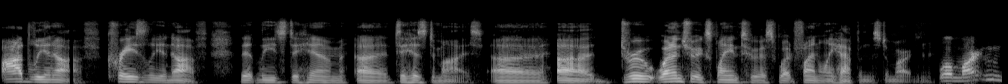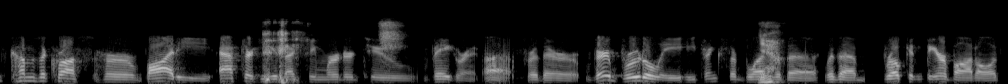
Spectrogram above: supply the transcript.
oddly enough, crazily enough, that leads to him uh, to his demise. Uh, uh, Drew, why don't you explain to us what finally happens to Martin? Well, Martin comes across her body after he is actually murdered to Vagrant uh, for their very brutally. He drinks their blood Yeah. with a with a broken beer bottle. It's,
